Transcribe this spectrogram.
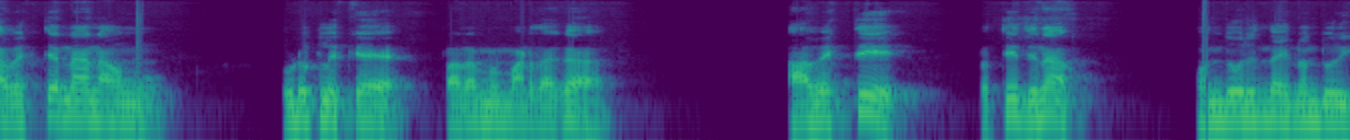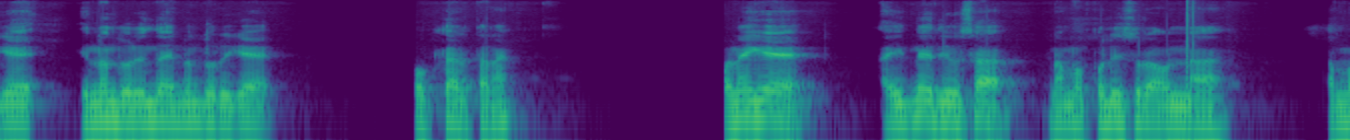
ಆ ವ್ಯಕ್ತಿಯನ್ನು ನಾವು ಹುಡುಕ್ಲಿಕ್ಕೆ ಪ್ರಾರಂಭ ಮಾಡಿದಾಗ ಆ ವ್ಯಕ್ತಿ ಪ್ರತಿದಿನ ಒಂದೂರಿಂದ ಇನ್ನೊಂದೂರಿಗೆ, ಇನ್ನೊಂದೂರಿಂದ ಇನ್ನೊಂದೂರಿಗೆ ಹೋಗ್ತಾ ಇರ್ತಾನೆ. ಕೊನೆಗೆ ಐದನೇ ದಿವಸ ನಮ್ಮ ಪೊಲೀಸರು ಅವನ್ನ ತಮ್ಮ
